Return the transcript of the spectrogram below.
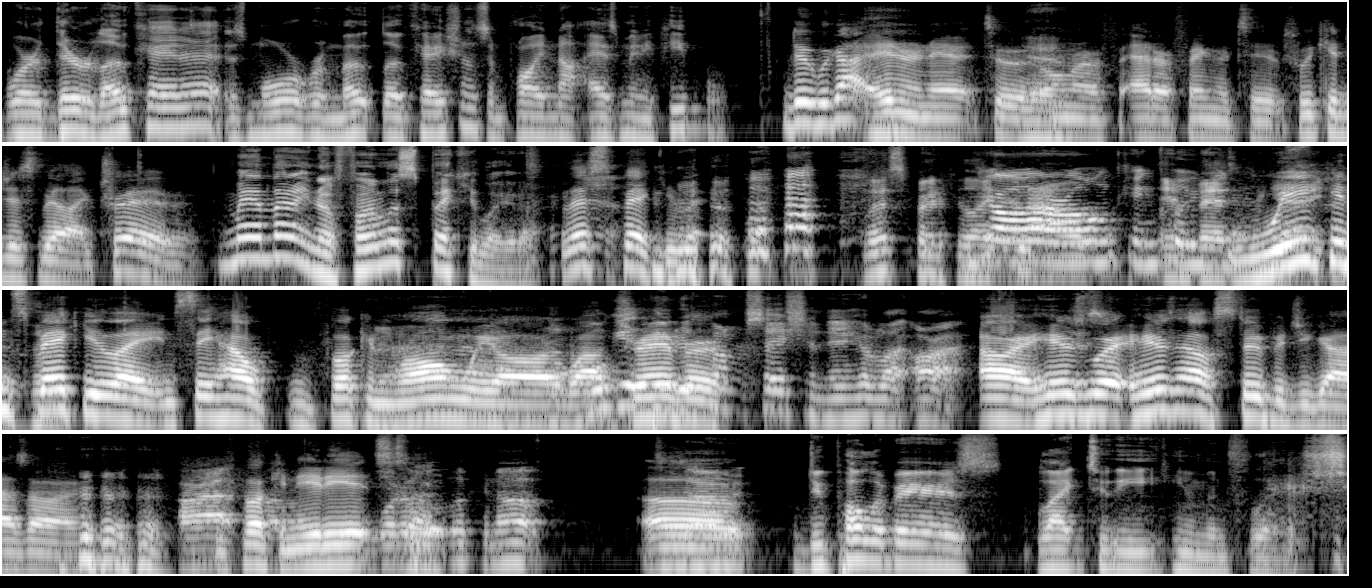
where they're located at is more remote locations and probably not as many people. Dude, we got internet to Yeah. on our, at our fingertips. We could just be like, Trevor, Man, that ain't no fun. Let's speculate. let's speculate. Let's speculate. Draw our own conclusions. we can speculate and see how fucking wrong we are. We'll While get through this Trevor, conversation, then he'll be like, all right, all right, here's Just- where here's how stupid you guys are, All right, you fucking so idiots. What are we looking up? Uh, So, do polar bears like to eat human flesh?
